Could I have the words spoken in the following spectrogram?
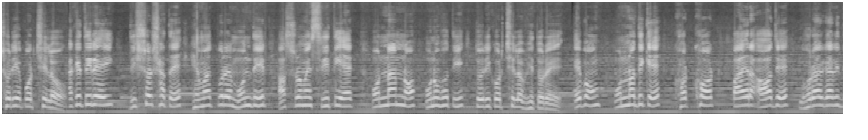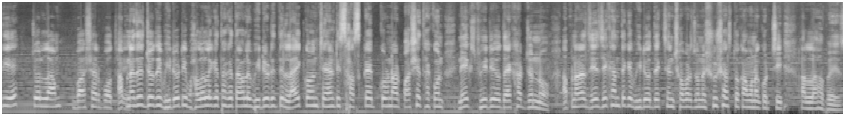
ছড়িয়ে পড়ছিল। প্রাকৃতির এই দৃশ্যর সাথে হেমাদপুরের মন্দির আশ্রমের স্মৃতি এক অন্যান্য অনুভূতি তৈরি করছিল ভিতরে এবং অন্যদিকে খটখট পায়ের আওয়াজে ঘোড়ার গাড়ি দিয়ে চললাম বাসার পথ। আপনাদের যদি ভিডিওটি ভালো লেগে থাকে তাহলে ভিডিওটিতে লাইক করুন, চ্যানেলটি সাবস্ক্রাইব করুন আর পাশে থাকুন নেক্সট ভিডিও দেখার জন্য। আপনারা যে যেখান থেকে ভিডিও দেখছেন সবার জন্য সুস্বাস্থ্য কামনা করছি। আল্লাহ হাফেজ।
